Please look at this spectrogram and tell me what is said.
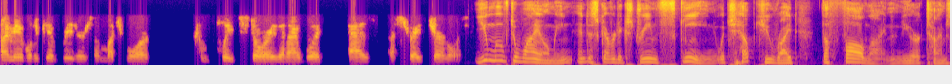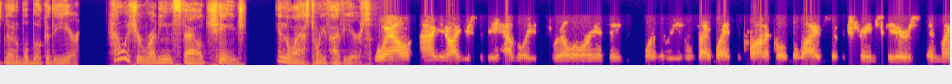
I'm able to give readers a much more complete story than I would as a straight journalist. You moved to Wyoming and discovered extreme skiing, which helped you write The Fall Line, the New York Times notable book of the year. How has your writing style changed in the last 25 years? Well, uh, you know, I used to be heavily thrill oriented. One of the reasons I went and chronicled the lives of extreme skiers in my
